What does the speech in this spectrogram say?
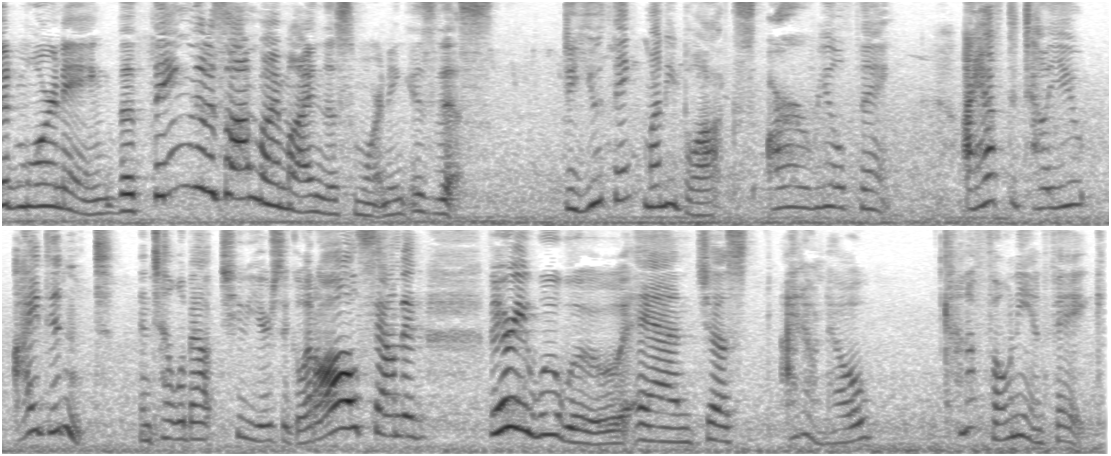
Good morning. The thing that is on my mind this morning is this. Do you think money blocks are a real thing? I have to tell you, I didn't until about two years ago. It all sounded very woo-woo and just, I don't know, kind of phony and fake.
